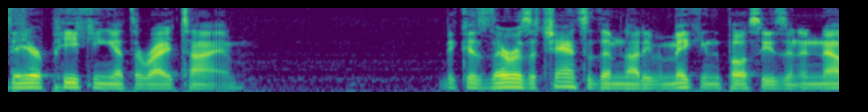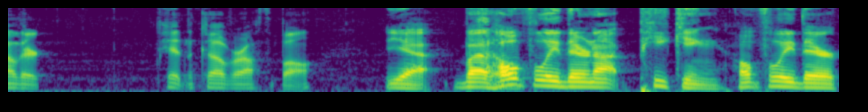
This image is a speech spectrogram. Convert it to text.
they are peaking at the right time because there was a chance of them not even making the postseason, and now they're hitting the cover off the ball. Yeah, but So- hopefully they're not peaking. Hopefully they're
